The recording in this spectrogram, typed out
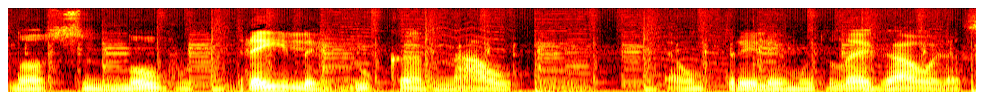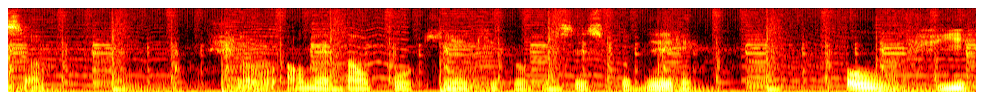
nosso novo trailer do canal. É um trailer muito legal, olha só. Deixa eu aumentar um pouquinho aqui para vocês poderem ouvir.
